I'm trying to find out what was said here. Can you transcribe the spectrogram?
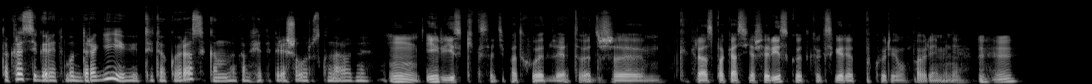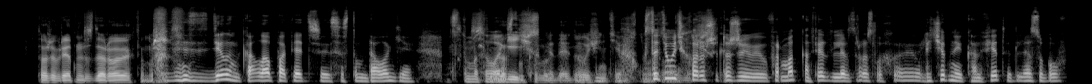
Как раз сигареты будут дорогие, и ты такой раз и на конфеты перешел русско-народные. М, И риски, кстати, подходят для этого. Это же как раз пока съешь риску, это как сигарету покурил по времени. Мгм. Тоже вредно для здоровья, к тому же. Сделаем коллап опять же со стоматологией. Стоматологическая, да, это да. очень тема. Кстати, очень хороший тоже формат конфет для взрослых. э, Лечебные конфеты для зубов.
